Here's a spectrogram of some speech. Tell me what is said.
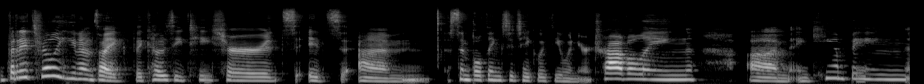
but it's really you know it's like the cozy T-shirts. It's um, simple things to take with you when you're traveling, um, and camping.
